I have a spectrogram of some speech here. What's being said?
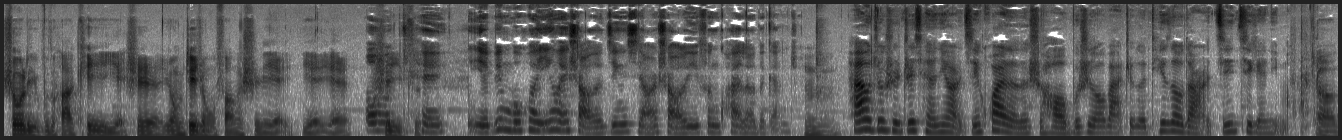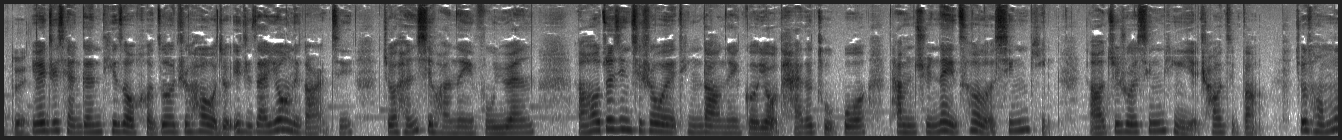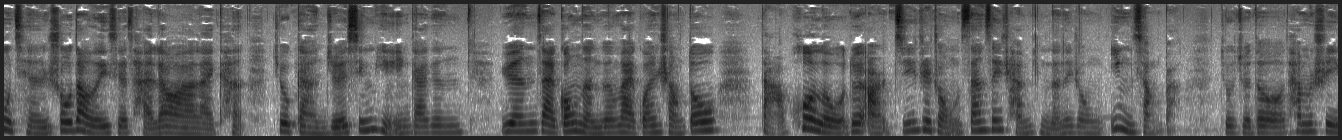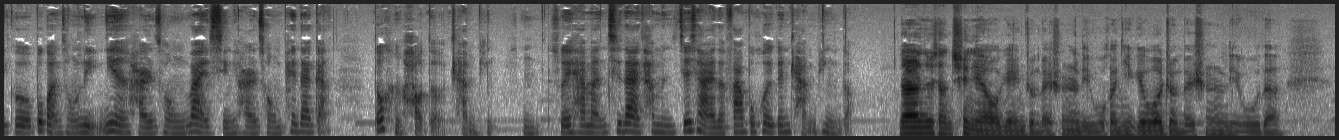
收礼物的话，可以也是用这种方式，也也也试一次，也并不会因为少了惊喜而少了一份快乐的感觉。嗯，还有就是之前你耳机坏了的时候，不是有把这个 Tizo 的耳机寄给你吗？啊，对，因为之前跟 Tizo 合作之后，我就一直在用那个耳机，就很喜欢那一副冤。然后最近其实我也听到那个有台的主播他们去内测了新品，然后据说新品也超级棒。就从目前收到的一些材料啊来看，就感觉新品应该跟渊在功能跟外观上都打破了我对耳机这种三 C 产品的那种印象吧。就觉得他们是一个不管从理念还是从外形还是从佩戴感都很好的产品。嗯，所以还蛮期待他们接下来的发布会跟产品的。当然，就像去年我给你准备生日礼物和你给我准备生日礼物的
